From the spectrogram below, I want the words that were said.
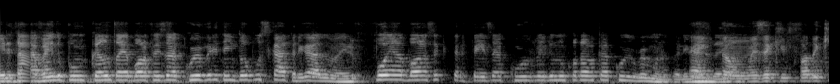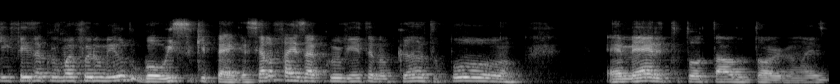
Ele tava indo pra um canto, aí a bola fez a curva, ele tentou buscar, tá ligado, mano? Ele foi a bola, só que ele fez a curva, ele não contava com a curva, mano, tá ligado? É, então, mas é que foda que fez a curva, mas foi no meio do gol, isso que pega. Se ela faz a curva e entra no canto, pô, é mérito total do Torgan, mas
